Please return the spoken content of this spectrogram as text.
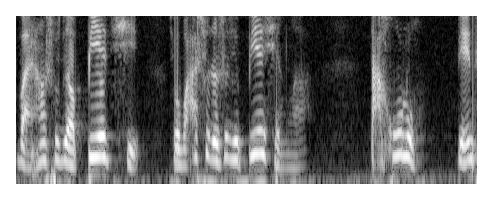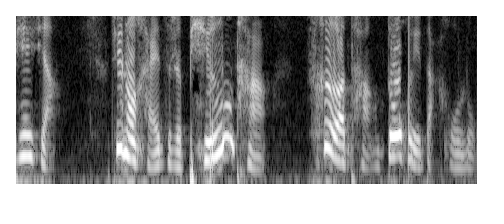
晚上睡觉憋气，就娃睡着睡就憋醒了，打呼噜连天响。这种孩子是平躺、侧躺都会打呼噜，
